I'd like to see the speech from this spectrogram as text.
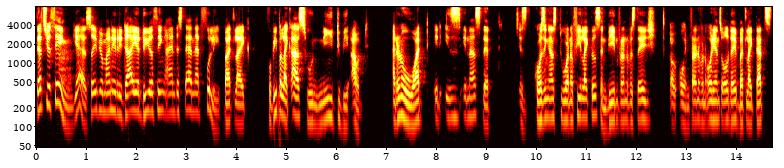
that's your thing. Yeah, save your money, retire, do your thing. I understand that fully. But like for people like us who need to be out, I don't know what it is in us that is causing us to want to feel like this and be in front of a stage or in front of an audience all day. But like that's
